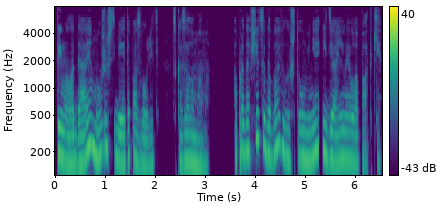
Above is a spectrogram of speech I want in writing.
«Ты молодая, можешь себе это позволить», — сказала мама. А продавщица добавила, что у меня идеальные лопатки.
